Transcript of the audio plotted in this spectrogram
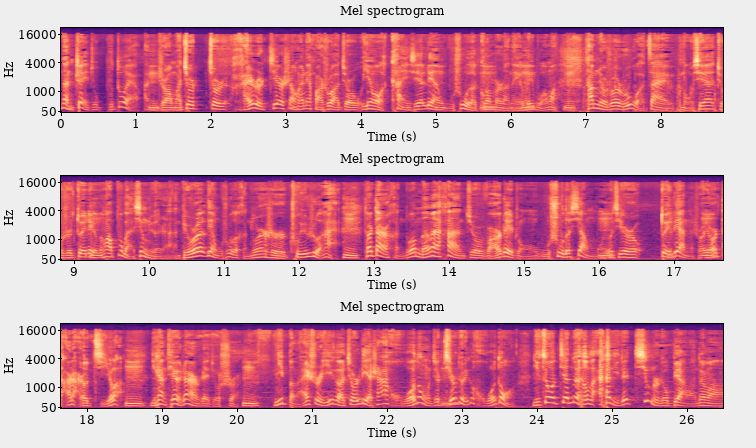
那这就不对了，你知道吗？就是就是还是接着上回那话说啊，就是因为我看一些练武术的哥们儿的那个微博嘛，他们就是说，如果在某些就是对这个文化不感兴趣的人，比如说练武术的很多人是出于热爱，嗯，但是但是很多门外汉就是玩这种武术的项目，尤其是。对练的时候，有时候打着打着就急了。嗯，你看铁血战士这就是，嗯，你本来是一个就是猎杀活动，就其实就是一个活动，你最后舰队都来了，你这性质就变了，对吗？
